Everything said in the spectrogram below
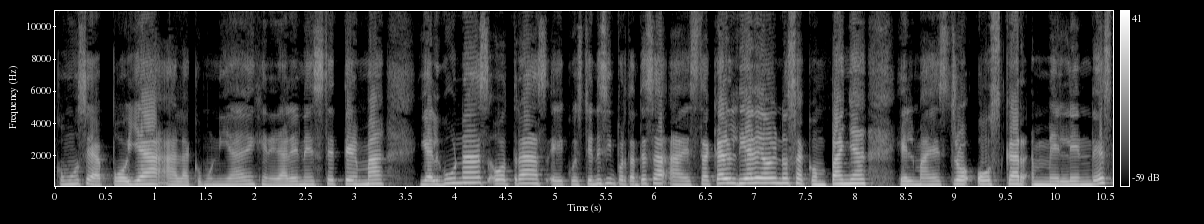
cómo se apoya a la comunidad en general en este tema y algunas otras cuestiones importantes a, destacar. El día de hoy nos acompaña el maestro Oscar Meléndez.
